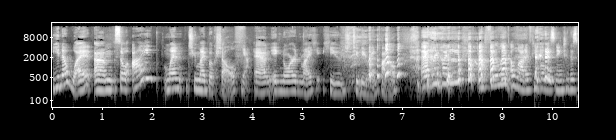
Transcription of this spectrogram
You know what? Um, so I went to my bookshelf Yeah. and ignored my huge to be read pile. Everybody, I feel like a lot of people listening to this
